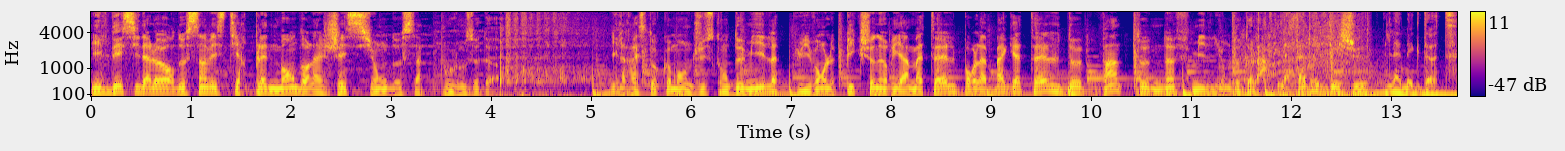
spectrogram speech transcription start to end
Il décide alors de s'investir pleinement dans la gestion de sa poule aux œufs d'or. Il reste aux commandes jusqu'en 2000, puis vend le Pictionary à Mattel pour la bagatelle de 29 millions de dollars. La fabrique des jeux, l'anecdote.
